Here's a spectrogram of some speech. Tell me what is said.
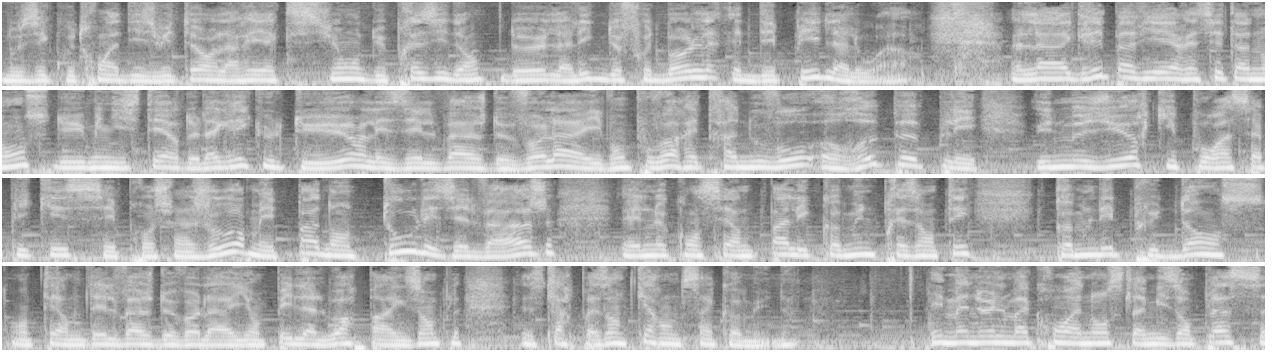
nous écouterons à 18h la réaction du président de la Ligue de football des Pays de la Loire. La grippe aviaire et cette annonce du ministère de l'Agriculture, les élevages de volailles vont pouvoir être à nouveau repeuplés. Une mesure qui pourra s'appliquer ces prochains jours, mais pas dans tous les élevages. Elle ne concerne pas les communes présentées comme les plus denses en termes d'élevage de volailles. En Pays de la Loire, par exemple, cela représente 45 communes. Emmanuel Macron annonce la mise en place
